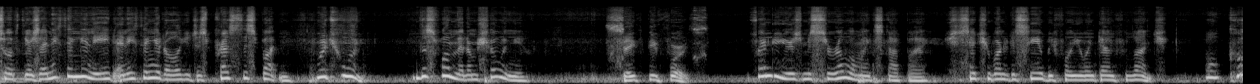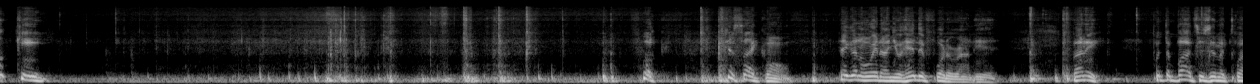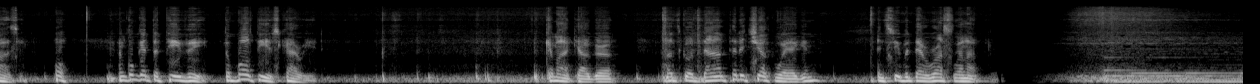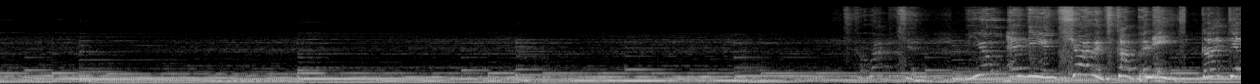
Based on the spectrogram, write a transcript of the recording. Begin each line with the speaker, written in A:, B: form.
A: So if there's anything you need, anything at all, you just press this button.
B: Which one?
A: This one that I'm showing you.
B: Safety first.
A: A friend of yours, Miss Cirillo, might stop by. She said she wanted to see you before you went down for lunch.
B: Oh, Cookie. Look, just like home. They're gonna wait on you hand and foot around here. Bunny, put the boxes in the closet. Oh, and go get the TV. The yous carry it. Come on, cowgirl. Let's go down to the chuck wagon and see what they're rustling up.
C: insurance company. Goddamn.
